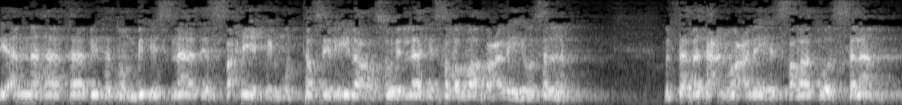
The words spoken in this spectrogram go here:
لأنها ثابتة بالإسناد الصحيح المتصل إلى رسول الله صلى الله عليه وسلم بل ثبت عنه عليه الصلاة والسلام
